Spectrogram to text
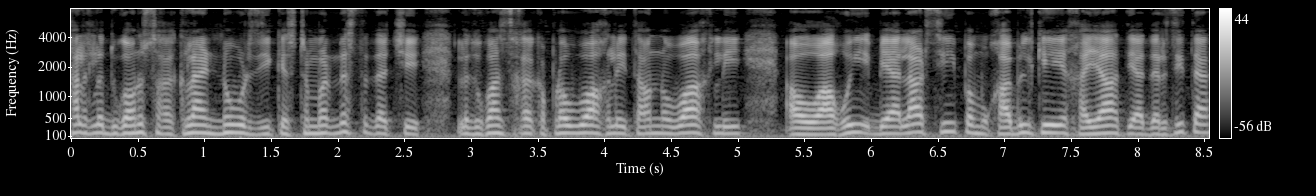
خلک له دکانو څخه کلاینټ نو ورځي کسٹمر نشته د چې له دکان څخه کپڑا واخلي تاسو واخلي، او هغه بیا لاړ سي په مقابل کې خیاط یا درزي ته.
